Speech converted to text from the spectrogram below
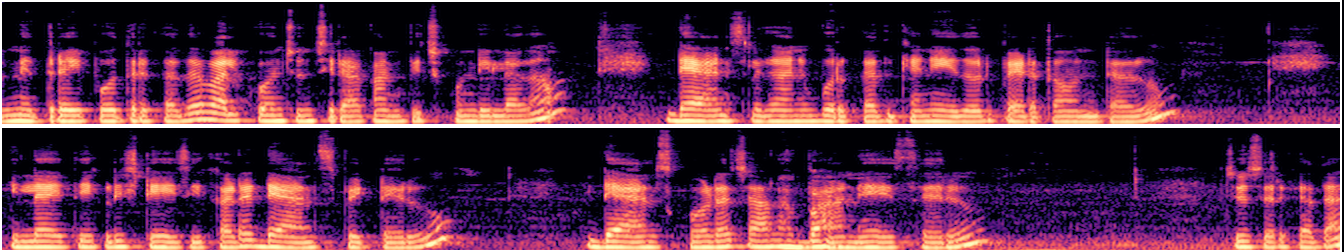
నిద్ర అయిపోతారు కదా వాళ్ళు కొంచెం చిరాకు అనిపించుకుండేలాగా డ్యాన్స్లు కానీ బురకది కానీ ఏదో ఒకటి పెడతా ఉంటారు. ఇలా అయితే ఇక్కడ స్టేజ్ ఇక్కడ డ్యాన్స్ పెట్టారు. డ్యాన్స్ కూడా చాలా బాగానే వేశారు. చూసారు కదా?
